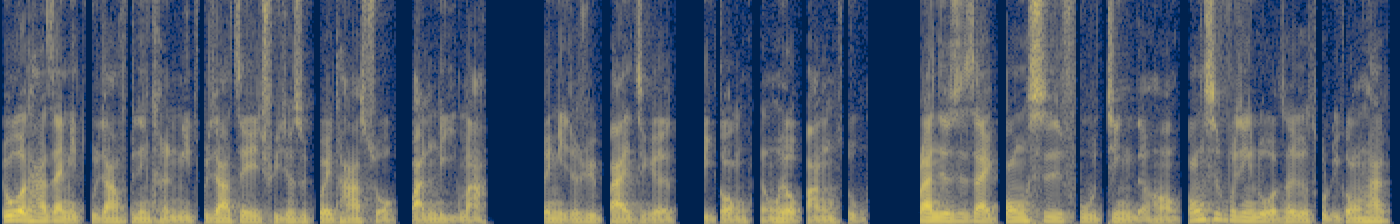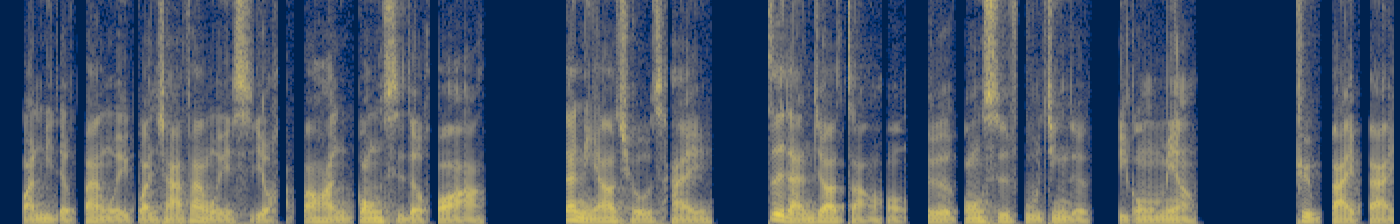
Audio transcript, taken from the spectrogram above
如果他在你住家附近，可能你住家这一区就是归他所管理嘛，所以你就去拜这个地公，可能会有帮助。不然就是在公司附近的哈，公司附近如果这个土地公他管理的范围、管辖范围是有包含公司的话，那你要求财，自然就要找哈这个公司附近的地公庙去拜拜，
